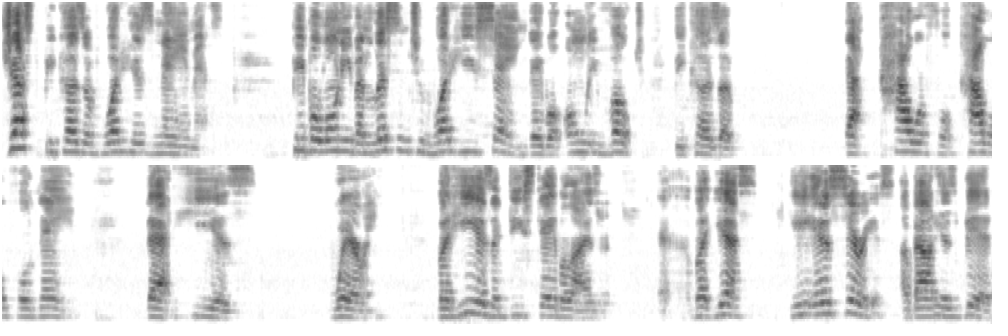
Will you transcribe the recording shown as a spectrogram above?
just because of what his name is. People won't even listen to what he's saying. They will only vote because of that powerful, powerful name that he is wearing. But he is a destabilizer. But yes, he is serious about his bid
